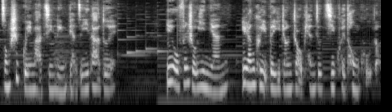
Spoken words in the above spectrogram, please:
总是鬼马精灵，点子一大堆。也有分手一年依然可以被一张照片就击溃痛苦的。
